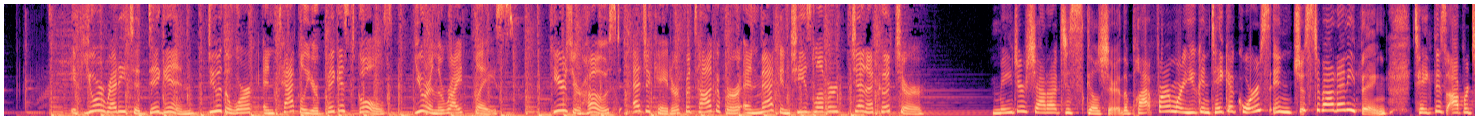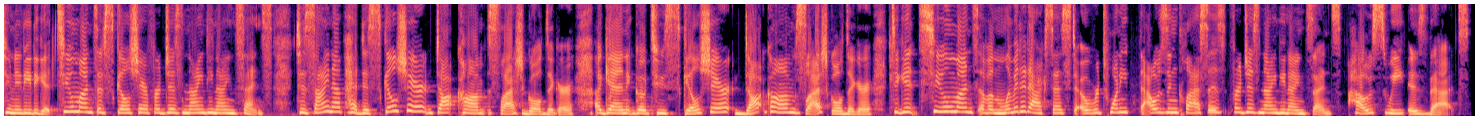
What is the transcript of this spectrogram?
If you're ready to dig in, do the work, and tackle your biggest goals, you're in the right place. Here's your host, educator, photographer, and mac and cheese lover, Jenna Kutcher. Major shout out to Skillshare, the platform where you can take a course in just about anything. Take this opportunity to get two months of Skillshare for just 99 cents. To sign up, head to Skillshare.com slash goal digger. Again, go to Skillshare.com slash goal digger to get two months of unlimited access to over 20,000 classes for just 99 cents. How sweet is that?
